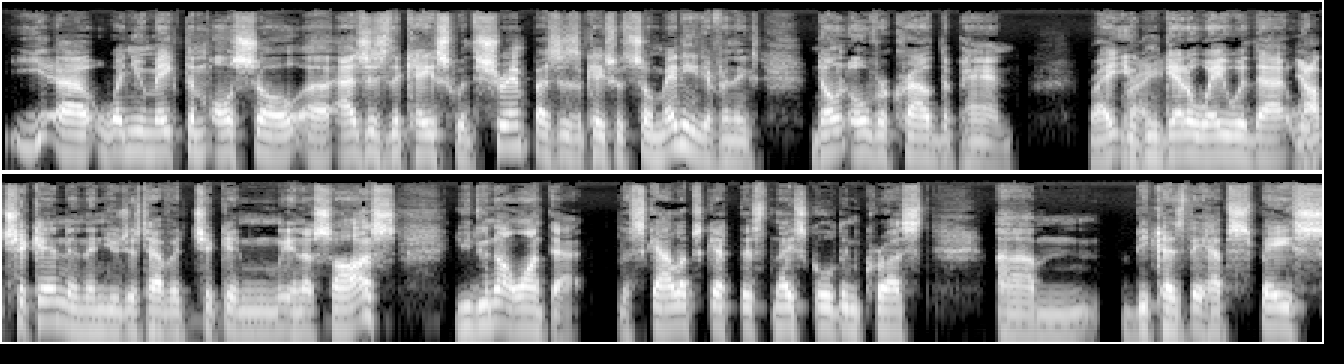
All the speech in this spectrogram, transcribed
yeah, when you make them also, uh, as is the case with shrimp, as is the case with so many different things, don't overcrowd the pan. Right, you can get away with that Yep. with chicken, and then you just have a chicken in a sauce. You do not want that. The scallops get this nice golden crust um, because they have space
